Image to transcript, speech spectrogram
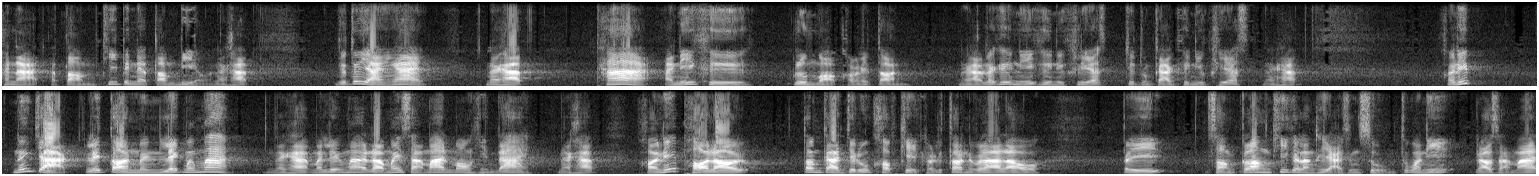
ขนาดอะตอมที่เป็นอะตอมเดี่ยวนะครับยกตัวอย่างง่ายนะครับ ถ้าอันนี้คือกลุ่มหมอกของอิเล็กตรอนนะครับ และที่นี้คือนิวเคลียสจุดตรงกลางคือนิวเคลียสนะครับ คราวนี้เนื่องจากอิเล็กตรอนมันเล็กมากๆนะครับมันเล็กมากเราไม่สามารถมองเห็นได้นะครับคราวนี้พอเราต้องการจะรู้ขอบเขตของอิเล็กตรอนเวลาเราไปส่องกล้องที่กำลังขยายสูงๆทุกวันนี้เราสามารถ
